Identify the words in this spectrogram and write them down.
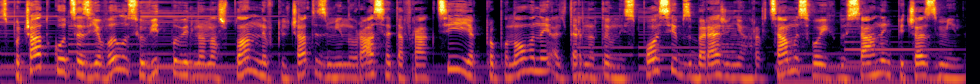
Спочатку це з'явилось у відповідь на наш план не включати зміну раси та фракції як пропонований альтернативний спосіб збереження гравцями своїх досягнень під час зміни.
